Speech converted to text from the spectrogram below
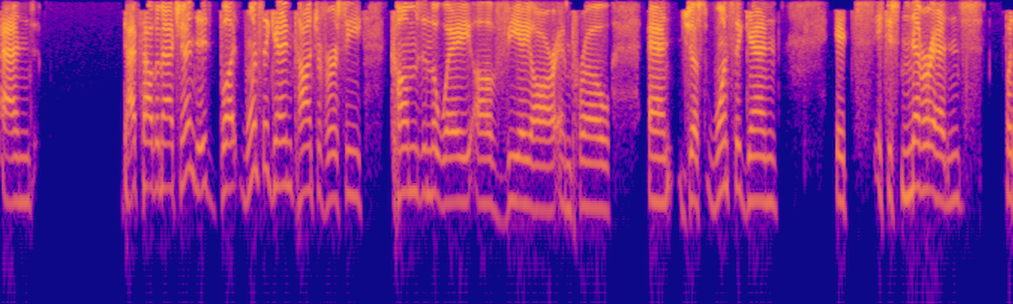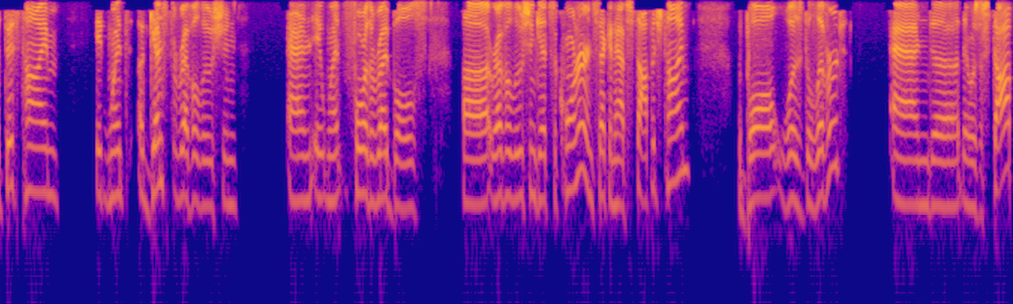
and that's how the match ended. But once again, controversy comes in the way of VAR and Pro, and just once again, it's it just never ends. But this time, it went against the Revolution and it went for the Red Bulls. Uh, Revolution gets a corner in second half stoppage time. The ball was delivered, and uh, there was a stop,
